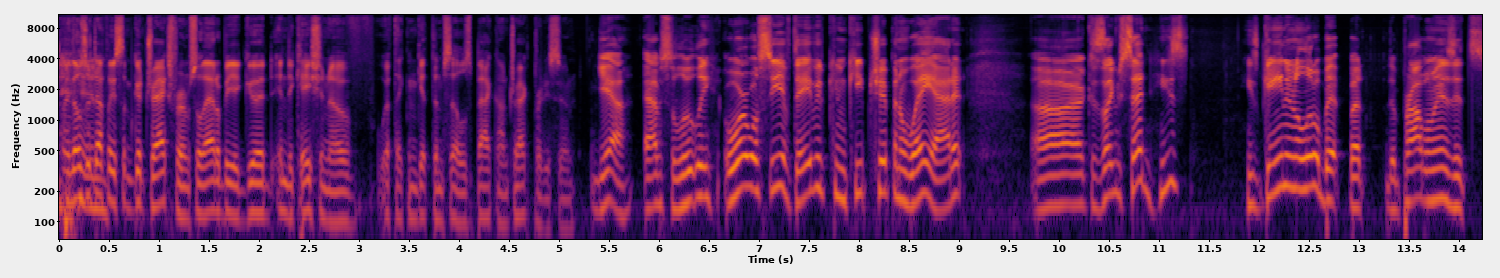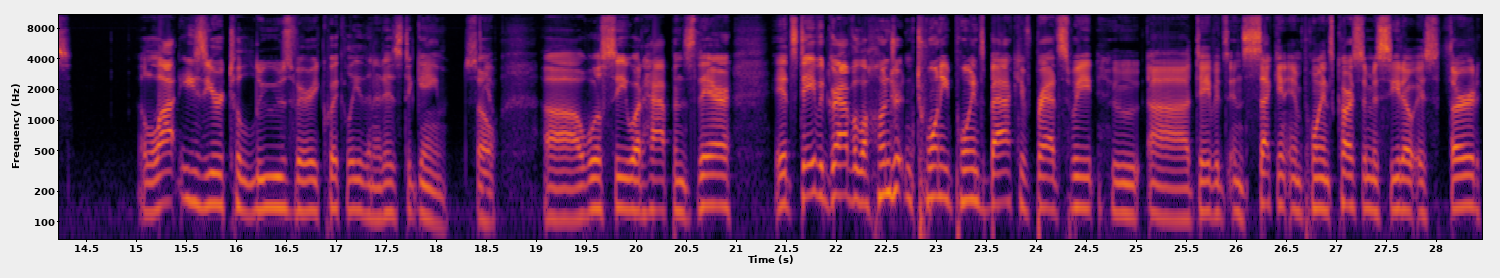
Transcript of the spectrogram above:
I mean, those are definitely some good tracks for him, so that'll be a good indication of if they can get themselves back on track pretty soon. Yeah, absolutely. Or we'll see if David can keep chipping away at it. Uh, because, like we said, he's he's gaining a little bit, but the problem is it's a lot easier to lose very quickly than it is to gain. So uh, we'll see what happens there. It's David Gravel, 120 points back of Brad Sweet, who uh, David's in second in points. Carson Macedo is third,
